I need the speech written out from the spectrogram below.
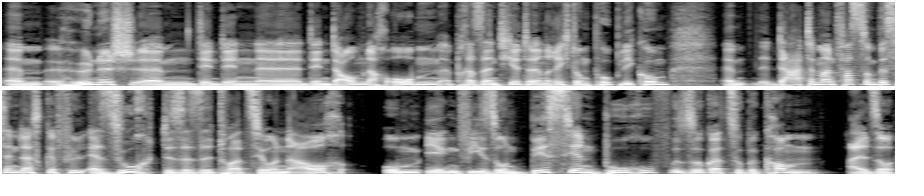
ähm, höhnisch ähm, den, den, äh, den Daumen nach oben präsentierte in Richtung Publikum. Ähm, da hatte man fast so ein bisschen das Gefühl, er sucht diese Situation auch um irgendwie so ein bisschen Buchrufe sogar zu bekommen. Also,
